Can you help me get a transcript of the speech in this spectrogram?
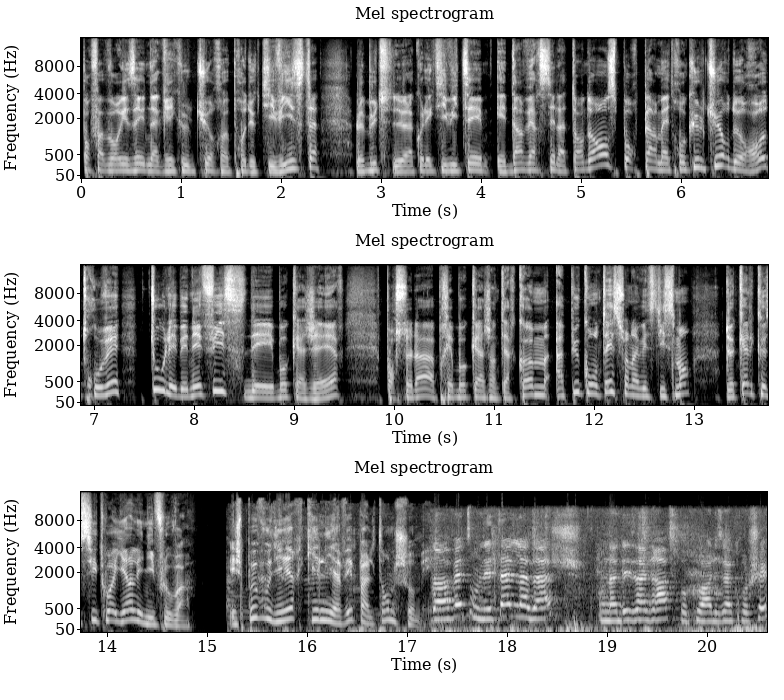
pour favoriser une agriculture productiviste. Le but de la collectivité est d'inverser la tendance pour permettre aux cultures de retrouver tous les bénéfices des bocagères. Pour cela, Prébocage Intercom a pu compter sur l'investissement de quelques citoyens Léni Flouva. Et je peux vous dire qu'il n'y avait pas le temps de chômer. Bah, en fait, on étale la bâche, on a des agrafes pour pouvoir les accrocher.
